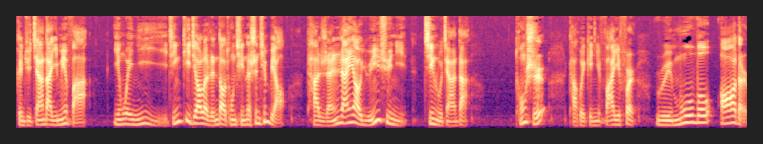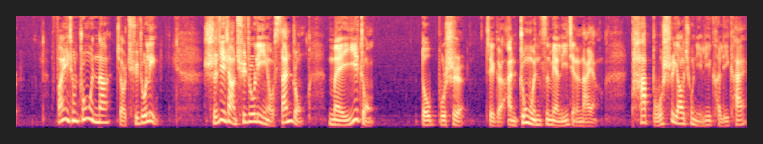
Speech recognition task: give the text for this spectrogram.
根据加拿大移民法，因为你已经递交了人道同情的申请表，他仍然要允许你。进入加拿大，同时他会给你发一份 removal order，翻译成中文呢叫驱逐令。实际上驱逐令有三种，每一种都不是这个按中文字面理解的那样。它不是要求你立刻离开，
